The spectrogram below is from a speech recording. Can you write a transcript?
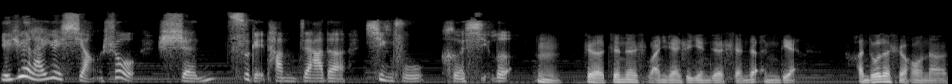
也越来越享受神赐给他们家的幸福和喜乐。嗯，这真的是完全是因着神的恩典。很多的时候呢，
